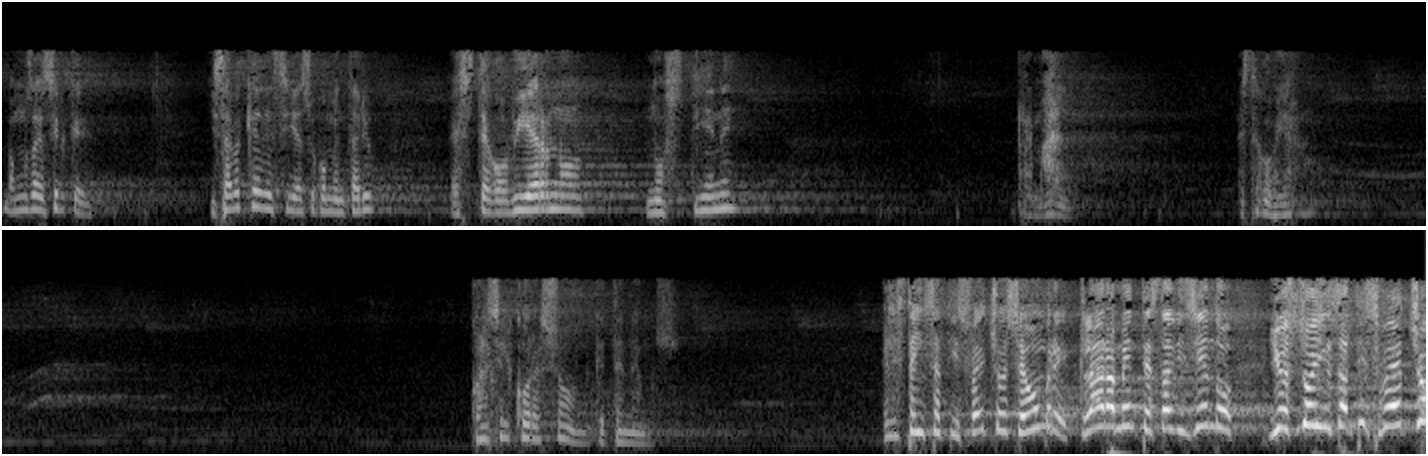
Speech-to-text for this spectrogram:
vamos a decir que. ¿Y sabe qué decía su comentario? Este gobierno nos tiene re mal este gobierno. ¿Cuál es el corazón que tenemos? Él está insatisfecho, ese hombre. Claramente está diciendo, yo estoy insatisfecho.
